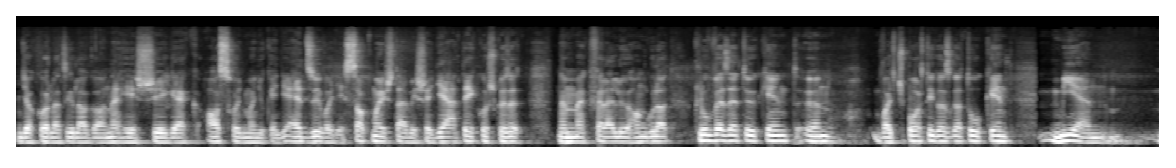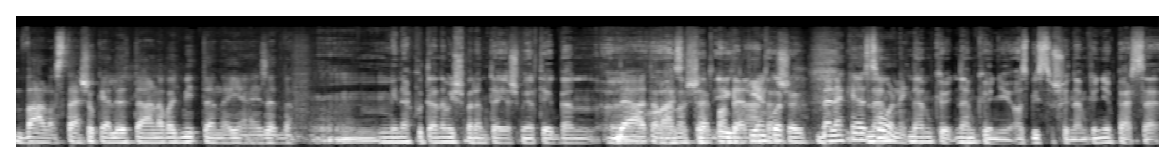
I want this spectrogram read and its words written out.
gyakorlatilag a nehézségek, az, hogy mondjuk egy edző vagy egy szakmai stáb és egy játékos között nem megfelelő hangulat. Klubvezetőként ön vagy sportigazgatóként milyen választások előtt állna, vagy mit tenne ilyen helyzetben? minek után nem ismerem teljes mértékben. De általánosságban, igen, tehát ilyenkor bele kell nem, szólni? Nem, könny, nem könnyű, az biztos, hogy nem könnyű. Persze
